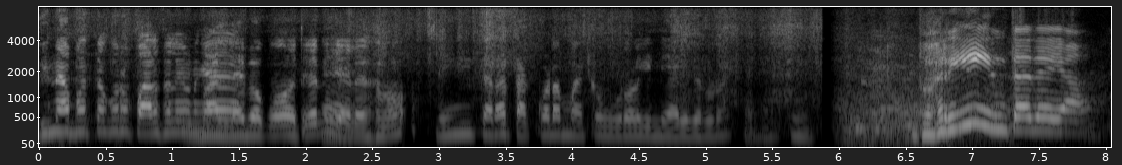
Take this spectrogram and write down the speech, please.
ದಿನ ಬತ್ತಗೋರು ಪಾರ್ಸಲ್ ಇವ್ನಿಗೆ. ನಿನ್ ತರ ತಕ್ಕೊಡ ಮಕ್ಕ ಊರೊಳಗೆ ಇನ್ಯಾರಿದಾರ ಬರೀ ಇಂಥದೆಯಾ?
